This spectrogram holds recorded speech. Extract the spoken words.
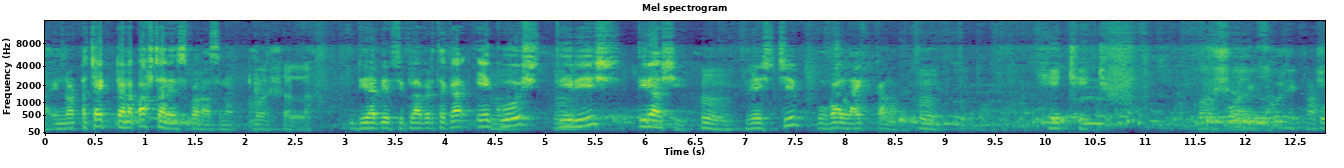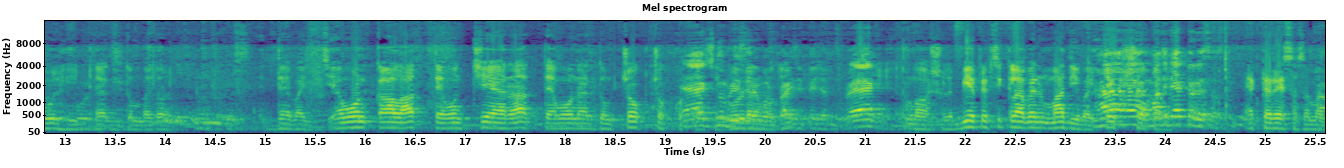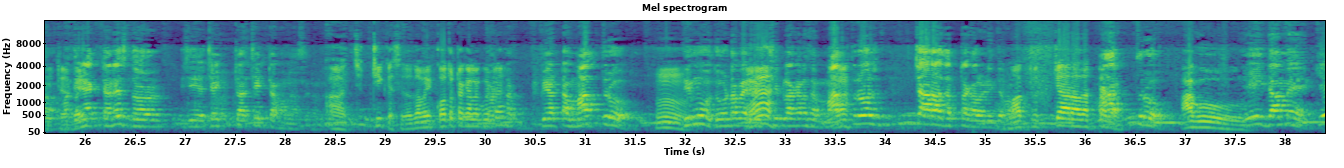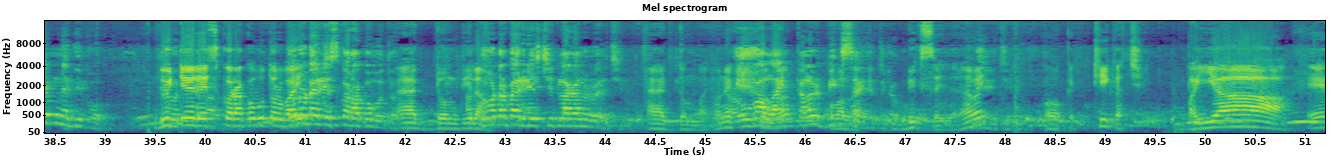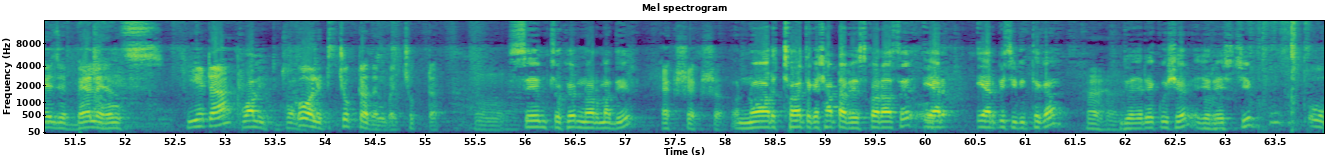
এই নটটা চারটা না পাঁচটা রেস করা আছে না মাশাল্লাহ ডিআরপিএফসি ক্লাবের থেকে একুশ তিরিশ তিরাশি। হুম। Race chip over light colour হুম। Hit hit. ফুল হিট একদম ভাই দে ভাই যেমন কালার তেমন চেহারা তেমন একদম চক চক করতেছে মতো বিএ পেপসি ক্লাবের মাদি ভাই হ্যাঁ হ্যাঁ মাদির একটা রেস আছে। একটা রেস আছে মাদিটা মাদির একটা রেস ধর যে চারটা চারটা মনে আছে। আচ্ছা ঠিক আছে দাদা ভাই কত টাকা লাগবে এটা? পেয়ারটা মাত্র। হুম। দিমু দুটা ভাই হ্যাঁ। লাগানো আছে। মাত্র চার হাজার টাকা হলে নিতে মাত্র চার হাজার টাকা। মাত্র। আগুন। এই দামে কেমনে দিব? দুইটে রেস। করা কবুতর ভাই। দুটোটা রেস করা কবুতর। একদম দিলাম। দুটোটার ভাই রেস চিপ লাগানো রয়েছে। একদম ভাই অনেক সুন্দর। লাইট কালার বিগ সাইজের দুটো। বিগ সাইজের হ্যাঁ ভাই। ওকে ঠিক আছে। ভাইয়া এই যে ব্যালেন্স কি এটা? কোয়ালিটি কোয়ালিটি চোখটা দেন ভাই চোখটা। সেম চোখের নর্মাদির একশো একশো। নর ছয় থেকে সাতটা রেস করা আছে এয়ার এআরপি সিটির থেকে। হ্যাঁ হ্যাঁ। দুই হাজার একুশের এই যে রেস চিপ ও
